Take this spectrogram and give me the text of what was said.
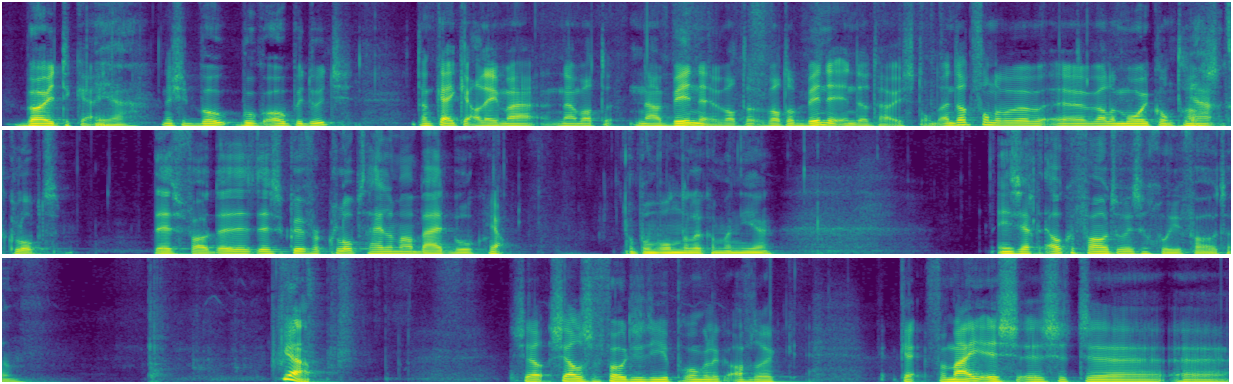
buiten kijkt. Ja, En als je het bo- boek open doet, dan kijk je alleen maar naar, wat, naar binnen, wat er, wat er binnen in dat huis stond. En dat vonden we eh, wel een mooi ja contrast. het klopt. Deze, foto, deze, deze cover klopt helemaal bij het boek. Ja. Op een wonderlijke manier. En je zegt, elke foto is een goede foto. Ja. Zel- zelfs de foto's die je per ongeluk afdrukt. Kijk, voor mij is, is het... eh, eh,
